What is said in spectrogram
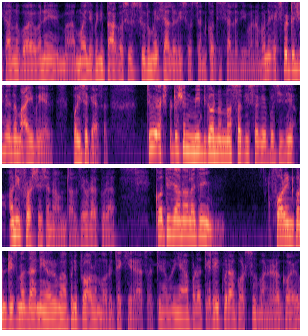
निकाल्नु भयो भने मैले पनि पाएको छु सुरुमै स्यालेरी सोध्छन् कति स्यालेरी भनेर भने एक्सपेक्टेसन एकदम हाई भइ भइसकेको छ। त्यो एक्सपेक्टेसन मिट गर्न नसकिसकेपछि चाहिँ अनि फ्रस्ट्रेसन आउनु थाल्छ एउटा कुरा। कतिजनालाई चाहिँ फरेन कन्ट्रिजमा जानेहरूमा पनि प्रब्लमहरू देखिरहेछ। किनभने यहाँबाट धेरै कुरा गर्छु भनेर गयो।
